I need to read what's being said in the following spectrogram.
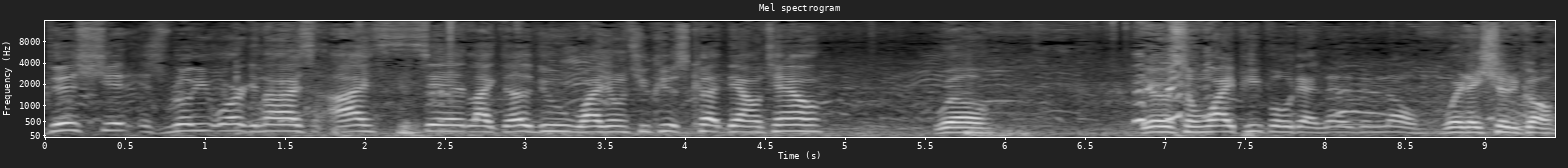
this shit is really organized. I said, like the other dude, why don't you just cut downtown? Well, there were some white people that let them know where they should go.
